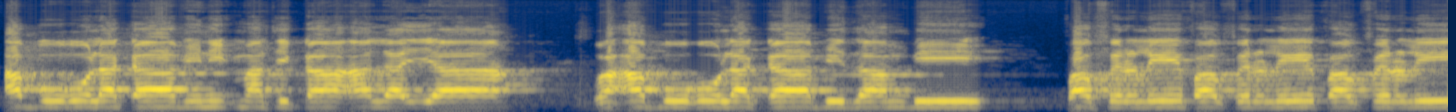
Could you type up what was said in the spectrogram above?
abu'u laka bi ni'matika alayya wa abu'u laka bi dzambi faghfirli faghfirli faghfirli.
